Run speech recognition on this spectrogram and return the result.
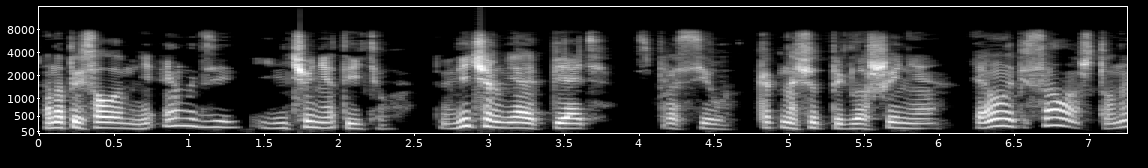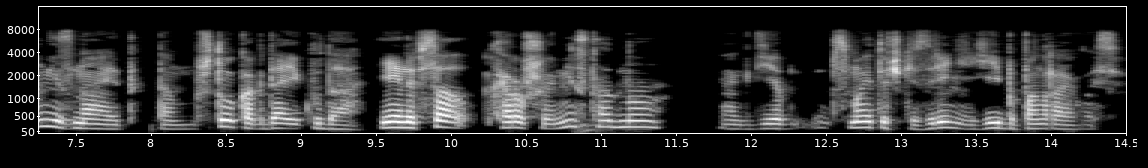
Она прислала мне эмодзи и ничего не ответила. Вечером я опять спросил, как насчет приглашения. И она написала, что она не знает, там, что, когда и куда. Я ей написал хорошее место одно, где, с моей точки зрения, ей бы понравилось.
